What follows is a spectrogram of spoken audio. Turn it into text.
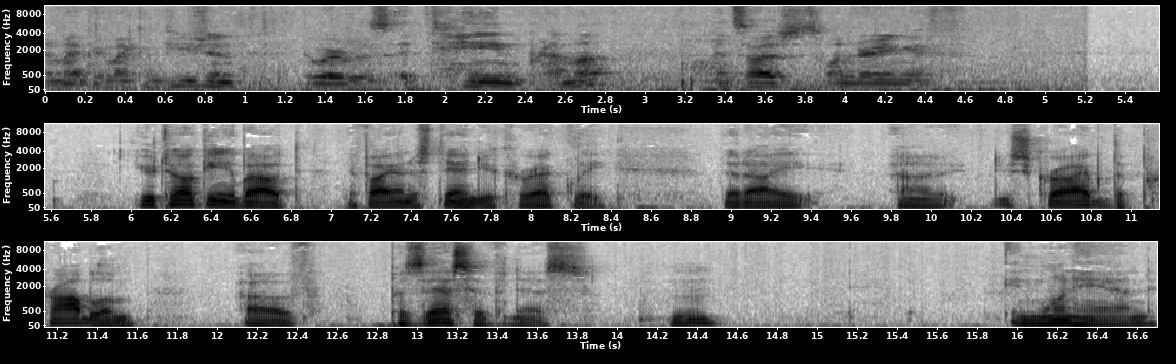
it might be my confusion, the word was attain prema, and so I was just wondering if you're talking about, if I understand you correctly, that I uh, described the problem of possessiveness. Hmm? In one hand,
